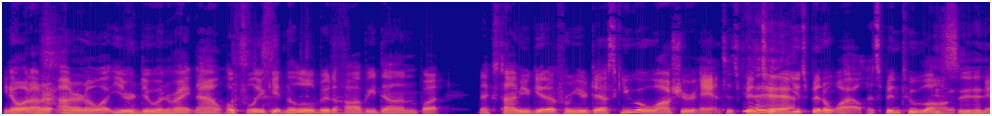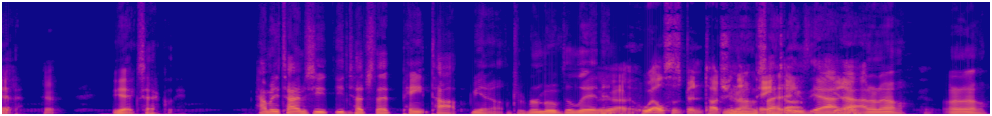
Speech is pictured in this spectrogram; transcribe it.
you know what? I don't I don't know what you're doing right now. Hopefully you're getting a little bit of hobby done, but next time you get up from your desk, you go wash your hands. It's been Yeah, too, yeah. it's been a while. It's been too long. Yeah, yeah. yeah. Yeah, exactly. How many times you, you touch that paint top, you know, to remove the lid? and- Yeah, Who else has been touching you know that paint top? Yeah, you yeah. I don't know. I don't know.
